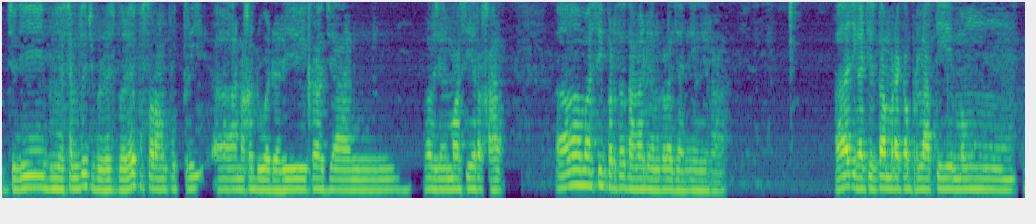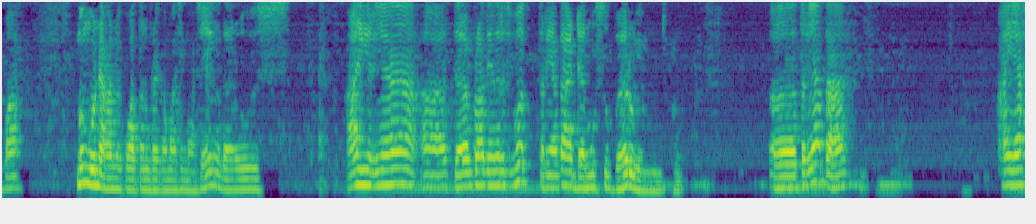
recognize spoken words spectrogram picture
jadi ibunya Sam itu juga sebenarnya seorang putri uh, anak kedua dari kerajaan kerajaan masih reka, uh, masih bertetangga dengan kerajaan Elira. Uh, jika cerita mereka berlatih meng, apa, menggunakan kekuatan mereka masing-masing terus akhirnya uh, dalam pelatihan tersebut ternyata ada musuh baru yang muncul. Uh, ternyata ayah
